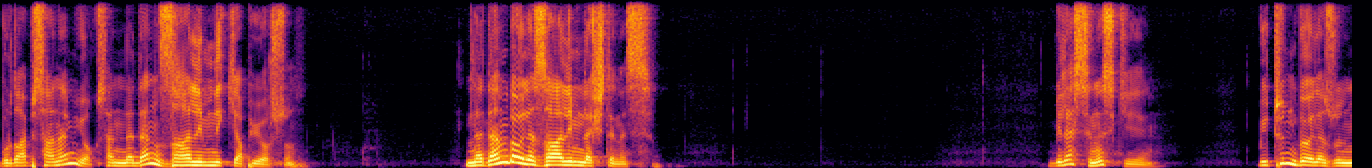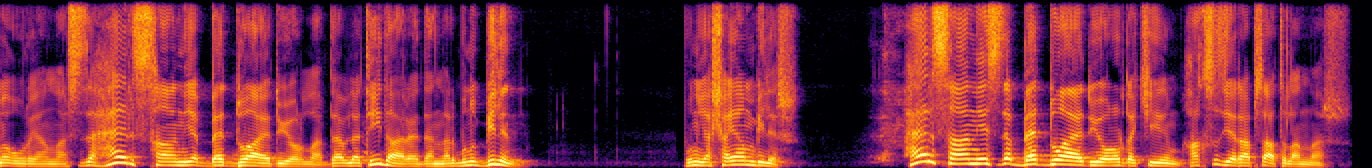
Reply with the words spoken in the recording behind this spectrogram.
Burada hapishane mi yok? Sen neden zalimlik yapıyorsun? Neden böyle zalimleştiniz? Bilesiniz ki bütün böyle zulme uğrayanlar size her saniye beddua ediyorlar. Devleti idare edenler bunu bilin. Bunu yaşayan bilir. Her saniye size beddua ediyor oradaki haksız yere hapse atılanlar.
